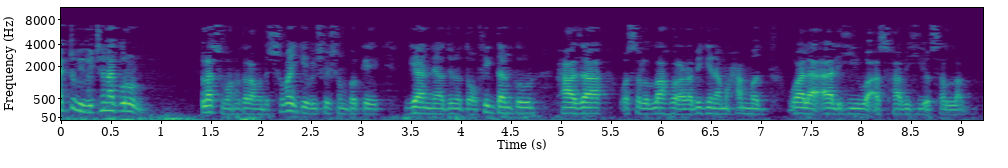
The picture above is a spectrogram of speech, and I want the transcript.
একটু বিবেচনা করুন। আল্লাহ সুবাহতাল আমাদের সবাইকে বিষয় সম্পর্কে জ্ঞান নেওয়ার জন্য তৌফিক দান করুন। হাজা ওসল্লাহ রবিগিনা মোহাম্মদ ওয়ালা আলহি ওয়া আসহাবিহি ওসাল্লাম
